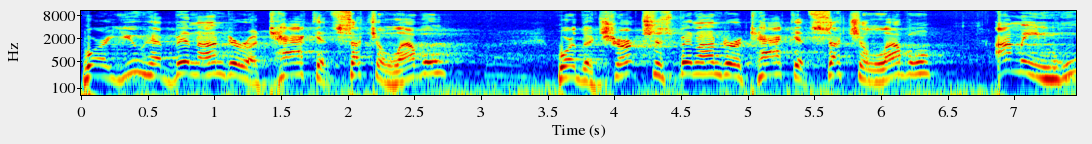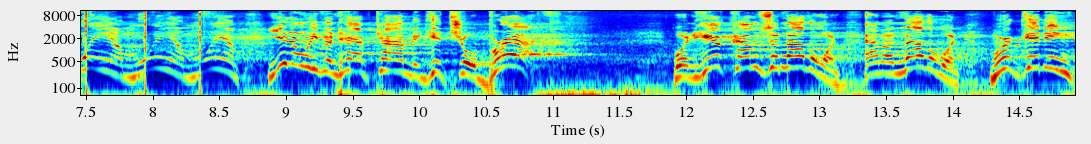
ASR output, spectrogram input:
where you have been under attack at such a level? Where the church has been under attack at such a level? I mean, wham, wham, wham. You don't even have time to get your breath. When here comes another one and another one, we're getting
